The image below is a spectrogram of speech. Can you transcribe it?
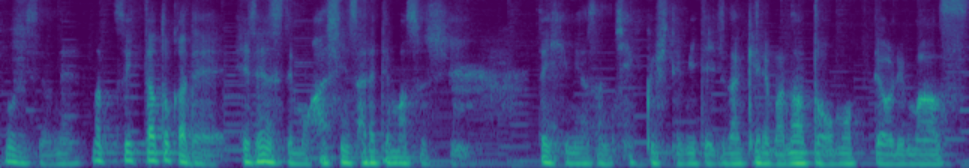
そうですよね。まあ、ツイッターとかでエッセンスでも発信されてますし、ぜひ皆さんチェックしてみていただければなと思っております。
